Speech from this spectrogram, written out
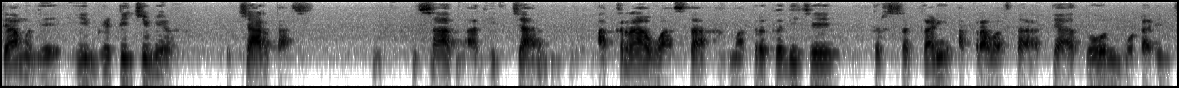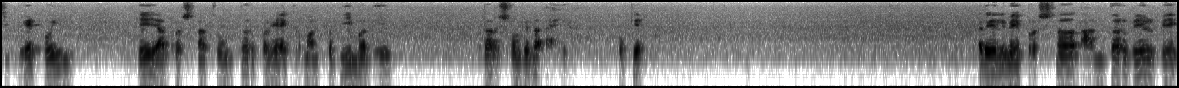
त्यामध्ये ही भेटीची वेळ चार तास. सात अधिक चार अकरा वाजता. मात्र कधीचे? तर सकाळी अकरा वाजता त्या दोन मोटारींची भेट होईल. हे या प्रश्नाचं उत्तर पर्याय क्रमांक बी मध्ये दर्शवलेलं आहे. ओके. रेल्वे प्रश्न आंतर वेळ वेग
